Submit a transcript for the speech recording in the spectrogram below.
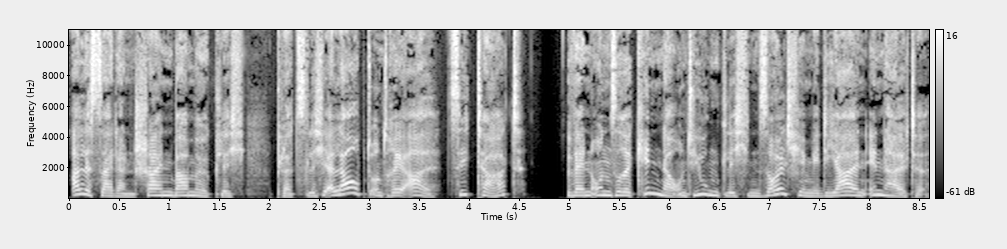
Alles sei dann scheinbar möglich, plötzlich erlaubt und real. Zitat wenn unsere Kinder und Jugendlichen solche medialen Inhalte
